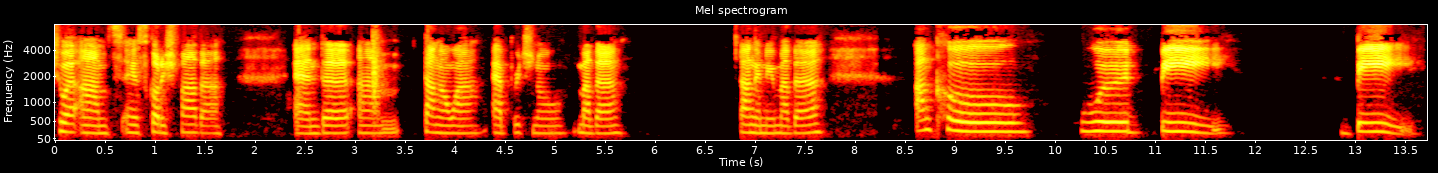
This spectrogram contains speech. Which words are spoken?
to a, um, a Scottish father and a um, Tangawa Aboriginal mother, Anangu mother, Uncle would be be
